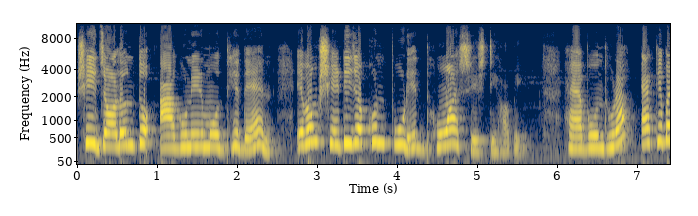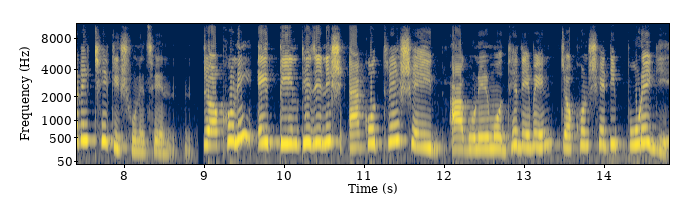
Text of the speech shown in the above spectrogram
সেই জ্বলন্ত আগুনের মধ্যে দেন এবং সেটি যখন পুড়ে ধোঁয়া সৃষ্টি হবে হ্যাঁ বন্ধুরা একেবারে ঠিকই শুনেছেন। যখনই এই তিনটি জিনিস একত্রে সেই আগুনের মধ্যে দেবেন, যখন সেটি পুড়ে গিয়ে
